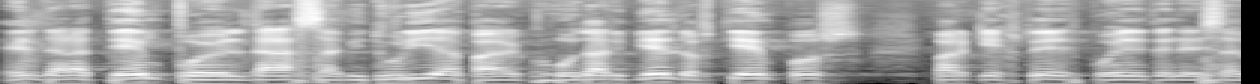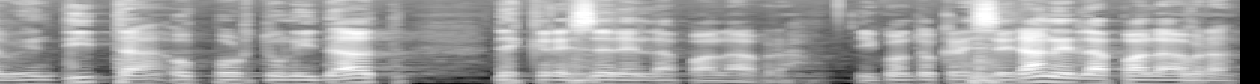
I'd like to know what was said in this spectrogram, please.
Él dará tiempo, Él dará sabiduría para acomodar bien los tiempos, para que ustedes puedan tener esa bendita oportunidad de crecer en la palabra. Y cuando crecerán en la palabra,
